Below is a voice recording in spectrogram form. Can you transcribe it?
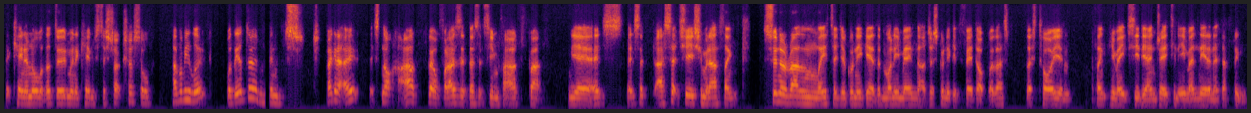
that kind of know what they're doing when it comes to structure. So have a wee look what they're doing and figure it out. It's not hard. Well, for us, it doesn't seem hard, but yeah, it's it's a, a situation where I think sooner rather than later you're going to get the money men that are just going to get fed up with this this toy, and I think you might see the Andretti name in there in a different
